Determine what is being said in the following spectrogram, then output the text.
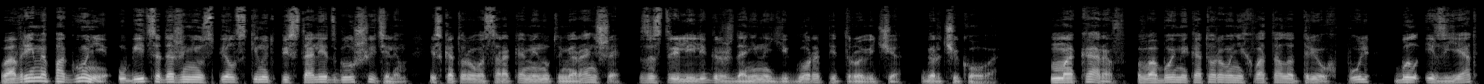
Во время погони убийца даже не успел скинуть пистолет с глушителем, из которого сорока минутами раньше застрелили гражданина Егора Петровича Горчакова. Макаров, в обойме которого не хватало трех пуль, был изъят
